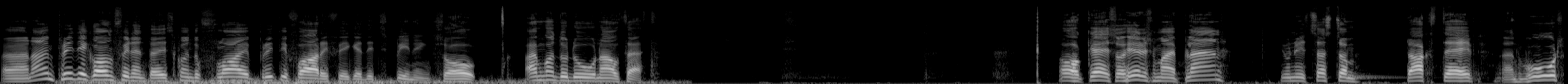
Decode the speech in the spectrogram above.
And I'm pretty confident that it's going to fly pretty far if we get it spinning. So I'm going to do now that. Okay, so here is my plan. You need just some duct tape and wood.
